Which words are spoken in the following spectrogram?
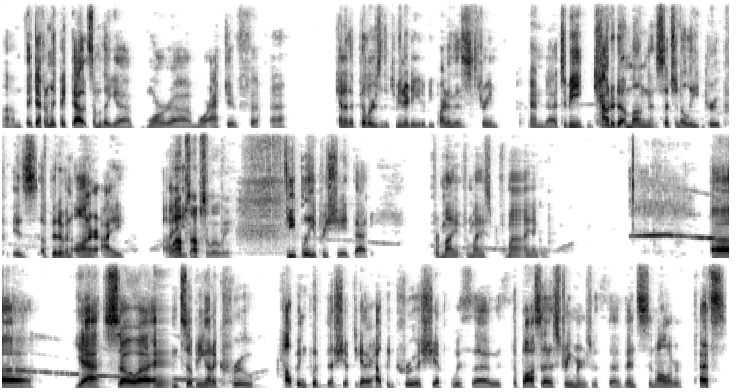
Um, they definitely picked out some of the uh, more uh, more active uh, uh, kind of the pillars of the community to be part of Mhm. this stream. And uh, to be counted among such an elite group is a bit of an honor. I Oh, I absolutely. deeply appreciate that from my from my from my angle. Uh, yeah. So uh, and so being on a crew, helping put the ship together, helping crew a ship with uh, with the Bossa streamers, with uh, Vince and Oliver. That's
